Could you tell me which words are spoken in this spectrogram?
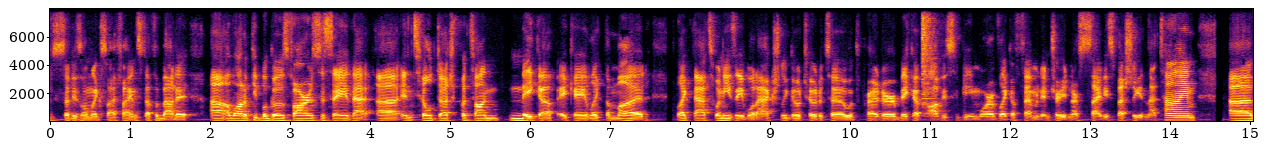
studies on like sci-fi and stuff about it. Uh, a lot of people go as far as to say that uh, until Dutch puts on makeup, aka like the mud, like that's when he's able to actually go toe to toe with the predator. Makeup obviously being more of like a feminine trait in our society, especially in that time. Uh,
